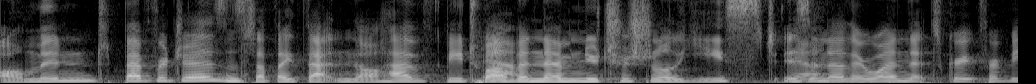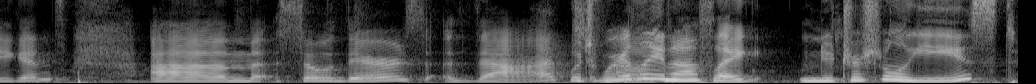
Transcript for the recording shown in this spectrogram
almond beverages and stuff like that, and they'll have B12 Yeah. in them. Nutritional yeast is Yeah. another one that's great for vegans. Um, so there's that. Which weirdly Um, enough, like nutritional yeast.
